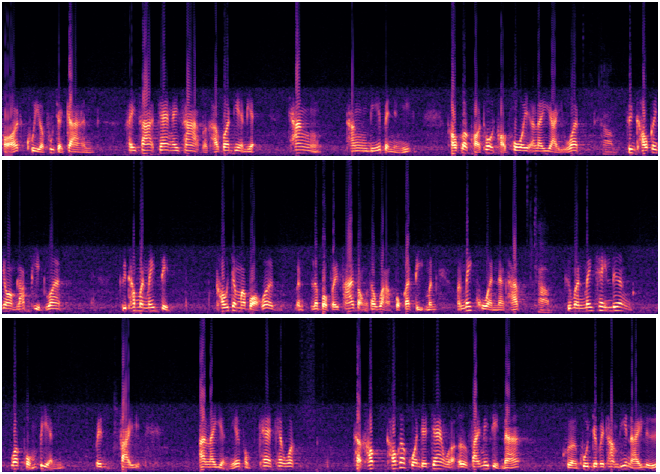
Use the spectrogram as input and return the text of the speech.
ขอคุยกับผู้จัดการ ให้ทราบแจ้งให้ทราบอะครับ ว่าเนี่ยเนี่ย ช่างทางนี้เป็นอย่างนี้เขาก็ขอโทษขอโพยอะไรใหญ่ว่าครับซึ่งเขาก็ยอมรับผิดว่า คือถ้ามันไม่ติดเขาจะมาบอกว่ามันระบบไฟฟ้าส่องสว่างปกติมันมันไม่ควรนะครับครับ คือมันไม่ใช่เรื่องว่าผมเปลี่ยนเป็นไฟอะไรอย่างเนี้ยผมแค่แค่ว่า ถ้าเขาเขาก็ควรจะแจ้งว่าเออไฟไม่ติดนะเผื่อคุณจะไปทำที่ไหนหรือ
